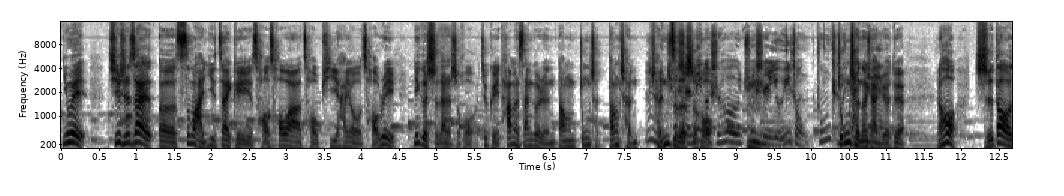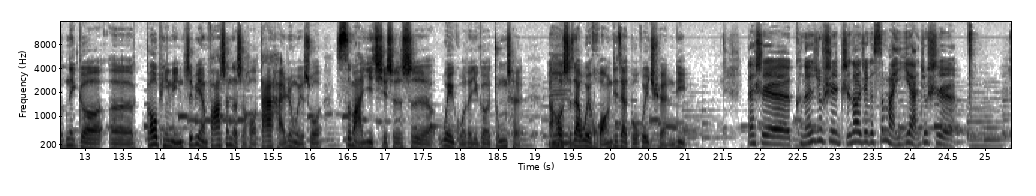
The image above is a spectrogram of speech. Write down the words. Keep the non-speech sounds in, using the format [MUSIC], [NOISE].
因为其实，在呃司马懿在给曹操啊、曹丕还有曹睿那个时代的时候，就给他们三个人当忠臣、当臣臣子的时候，那个时候确实有一种忠诚忠诚的感觉。对。然后，直到那个呃高平陵之变发生的时候，大家还认为说司马懿其实是魏国的一个忠臣，然后是在为皇帝在夺回权力。但是可能就是直到这个司马懿啊，就是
